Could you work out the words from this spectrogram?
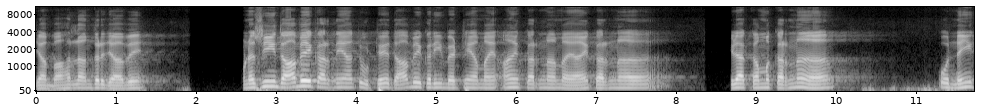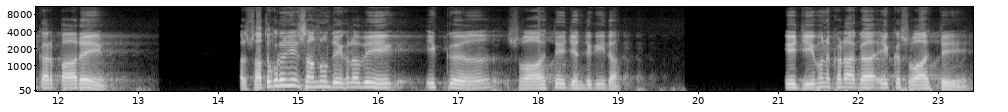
ਜਾਂ ਬਾਹਰਲਾ ਅੰਦਰ ਜਾਵੇ। ਹੁਣ ਅਸੀਂ ਦਾਅਵੇ ਕਰਦੇ ਹਾਂ, ਝੂਠੇ ਦਾਅਵੇ ਕਰੀ ਬੈਠੇ ਆ ਮੈਂ ਐਂ ਕਰਨਾ, ਮੈਂ ਐਂ ਕਰਨਾ। ਜਿਹੜਾ ਕੰਮ ਕਰਨਾ, ਉਹ ਨਹੀਂ ਕਰ ਪਾ ਰਹੇ। ਪਰ ਸਤਿਗੁਰੂ ਜੀ ਸਾਨੂੰ ਦੇਖ ਲਓ ਵੀ ਇੱਕ ਸਵਾਸ ਤੇ ਜ਼ਿੰਦਗੀ ਦਾ। ਇਹ ਜੀਵਨ ਖੜਾਗਾ ਇੱਕ ਸਵਾਸ ਤੇ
